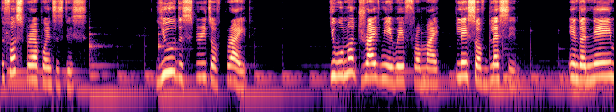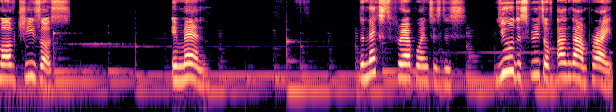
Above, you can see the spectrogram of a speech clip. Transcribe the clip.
The first prayer point is this You, the spirit of pride, you will not drive me away from my place of blessing. In the name of Jesus. Amen. The next prayer point is this You, the spirit of anger and pride,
